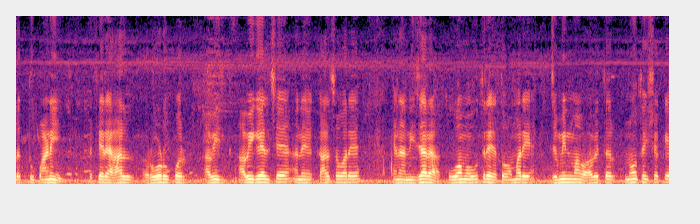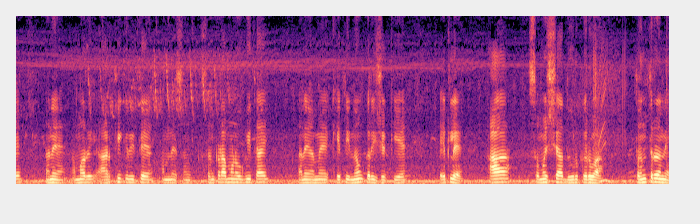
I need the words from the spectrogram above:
લગતું પાણી અત્યારે હાલ રોડ ઉપર આવી આવી ગયેલ છે અને કાલ સવારે એના નિજારા કૂવામાં ઉતરે તો અમારે જમીનમાં વાવેતર ન થઈ શકે અને અમારી આર્થિક રીતે અમને સંકળામણ ઊભી થાય અને અમે ખેતી ન કરી શકીએ. એટલે આ સમસ્યા દૂર કરવા તંત્રને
